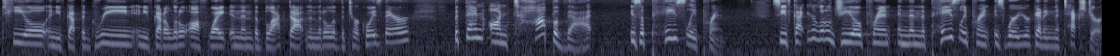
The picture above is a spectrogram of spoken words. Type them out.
teal and you've got the green and you've got a little off-white and then the black dot in the middle of the turquoise there. But then on top of that is a paisley print. So you've got your little geo print and then the paisley print is where you're getting the texture.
